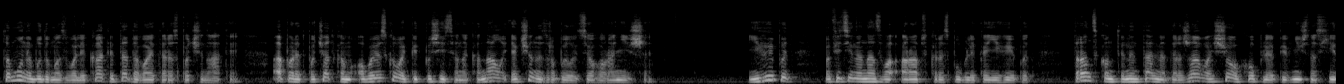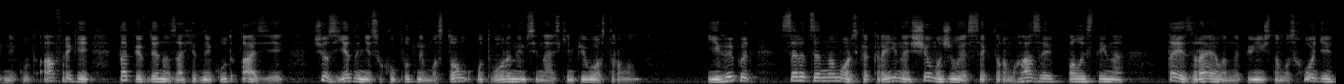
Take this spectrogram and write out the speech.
тому не будемо зволікати та давайте розпочинати. А перед початком обов'язково підпишіться на канал, якщо не зробили цього раніше. Єгипет офіційна назва Арабська Республіка Єгипет, трансконтинентальна держава, що охоплює північно-східний кут Африки та південно-західний кут Азії, що з'єднані сухопутним мостом, утвореним Сінайським півостровом. Єгипет середземноморська країна, що межує з сектором Гази, Палестина та Ізраїлем на північному сході,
